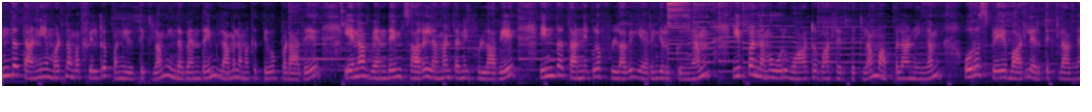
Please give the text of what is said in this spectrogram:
இந்த தண்ணியை மட்டும் நம்ம ஃபில்டர் பண்ணி எடுத்துக்கலாம். இந்த வெந்தயம் லெமன் நமக்கு தேவைப்படாது. ஏன்னா வெந்தயம் சாறு லெமன் தண்ணி ஃபுல்லாகவே இந்த தண்ணிக்குள்ளே ஃபுல்லாகவே இறங்கியிருக்குங்க. இப்போ நம்ம ஒரு வாட்டர் பாட்டில் எடுத்துக்கலாம். அப்போலாம் நீங்கள் ஒரு ஸ்ப்ரே பாட்டில் எடுத்துக்கலாங்க.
